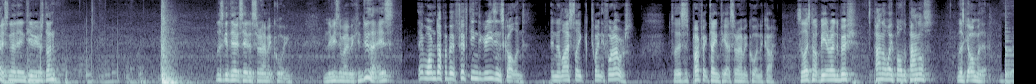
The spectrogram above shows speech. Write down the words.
Right, so now the interior's done. Let's give the outside a ceramic coating. And the reason why we can do that is it warmed up about 15 degrees in Scotland in the last like 24 hours. So this is perfect time to get a ceramic coat in the car. So let's not beat around the bush. Let's panel wipe all the panels. Let's get on with it.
